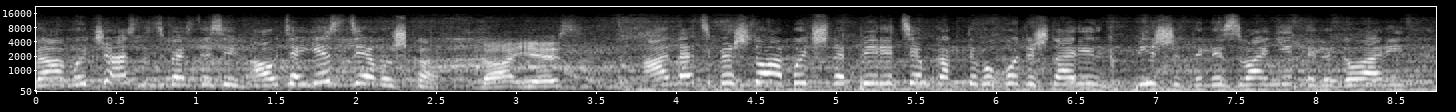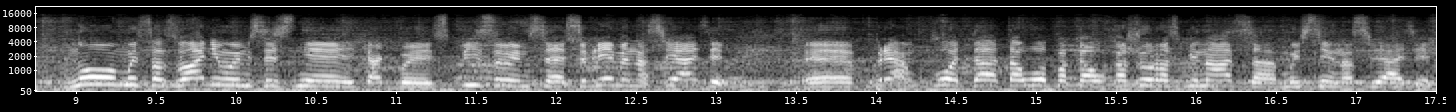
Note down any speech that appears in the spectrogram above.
Да, мы часто тебя здесь видим. А у тебя есть девушка? Да, есть. А она тебе что обычно перед тем, как ты выходишь на ринг, пишет или звонит, или говорит? Ну, мы созваниваемся с ней, как бы списываемся, все время на связи. Э, прям вплоть до того, пока ухожу разминаться, мы с ней на связи.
